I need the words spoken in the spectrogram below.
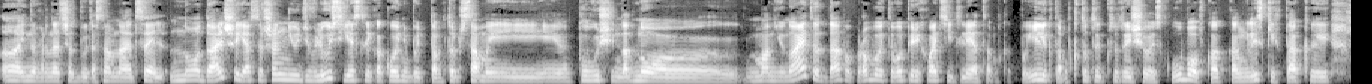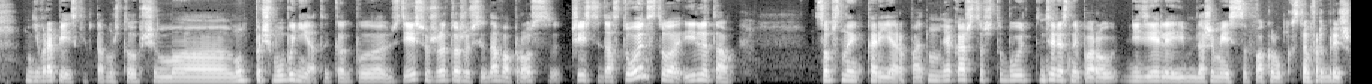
и, наверное, это сейчас будет основная цель. Но дальше я совершенно не удивлюсь, если какой-нибудь там тот же самый плывущий на дно Ман Юнайтед, да, попробует его перехватить летом, как бы, или там кто-то кто еще из клубов, как английских, так и европейских, потому что, в общем, а, ну, почему бы нет? И как бы здесь уже тоже всегда вопрос чести достоинства или там собственной карьеры. Поэтому мне кажется, что будет интересные пару недель и даже месяцев вокруг Стэнфорд-Бридж.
